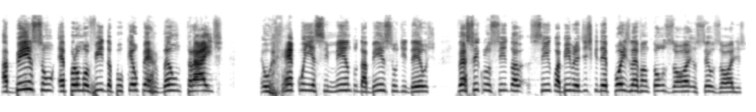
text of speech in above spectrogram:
a bênção é promovida porque o perdão traz o reconhecimento da bênção de Deus Versículo 5, a Bíblia diz que depois levantou os, olhos, os seus olhos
